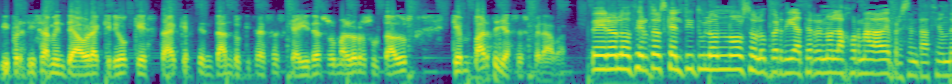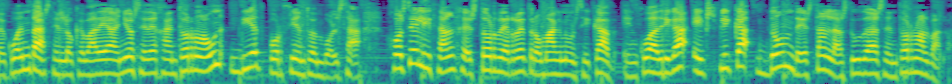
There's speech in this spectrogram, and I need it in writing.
y precisamente ahora creo que está acrecentando quizás esas caídas, esos malos resultados que en parte ya se esperaban. Pero lo cierto es que el título no solo perdía terreno en la jornada de presentación de cuentas, en lo que va de año se deja en torno a un 10% en bolsa. José Lizán, gestor de Retro Magnum SICAP en Cuadriga, explica dónde están las dudas en torno al valor.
